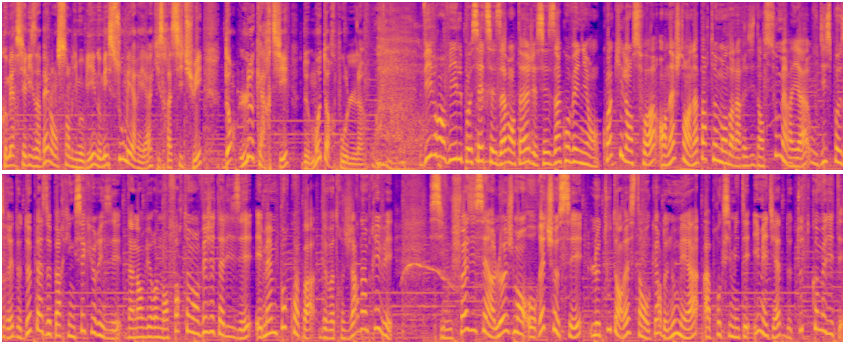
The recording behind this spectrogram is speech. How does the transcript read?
commercialisent un bel ensemble immobilier nommé Soumeria qui sera situé dans le quartier de Motorpool. Vivre en ville possède ses avantages et ses inconvénients. Quoi qu'il en soit, en achetant un appartement dans la résidence Soumeria, vous disposerez de deux places de parking sécurisées, d'un environnement fortement végétalisé et même pourquoi pas de votre jardin privé. Si vous choisissez un logement au rez-de-chaussée, le tout en restant au cœur de Nouméa, à proximité immédiate de toute commodité.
